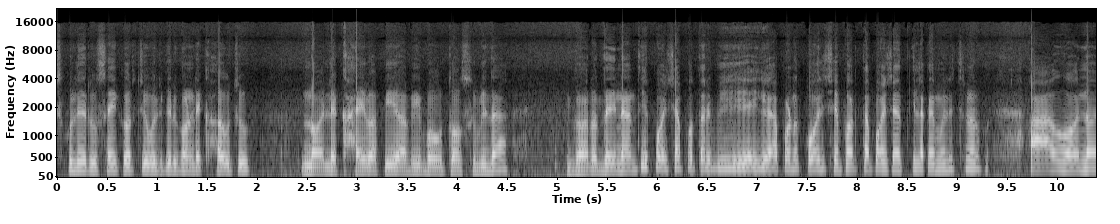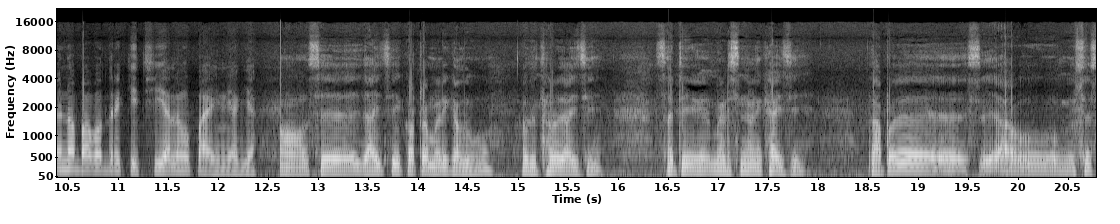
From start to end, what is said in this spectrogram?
ସ୍କୁଲରେ ରୋଷେଇ କରୁଛି ବୋଲିକରି ଗଣ୍ଡେ ଖାଉଛୁ ନହେଲେ ଖାଇବା ପିଇବା ବି ବହୁତ ଅସୁବିଧା। ଘର ଦେଇନାହାନ୍ତି ପଇସା ପତ୍ର ବି ଏଇ ଆପଣ କହିଲେ ସେ ଭତ୍ତା ପଇସା ଏତିକି ଲେଖା ମିଳୁଛି ନହେଲେ ଆଉ ଅନ୍ୟ ଅନ୍ୟ ବାବଦରେ କିଛି ହେଲେ ମୁଁ ପାଇନି ଆଜ୍ଞା। ହଁ ସେ ଯାଇଛି କଟକ ମେଡ଼ିକାଲକୁ ଆଉ ଦୁଇଥର ଯାଇଛି ସେଠି ମେଡ଼ିସିନ ଆଣି ଖାଇଛି। ତାପରେ ସେ ଆଉ ବିଶେଷ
